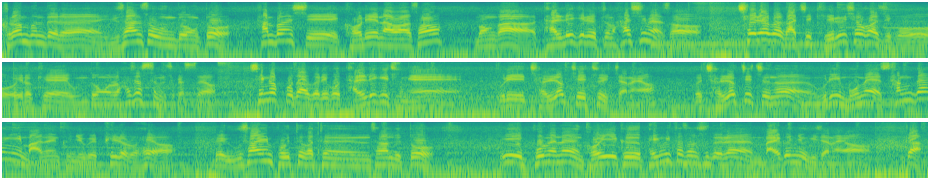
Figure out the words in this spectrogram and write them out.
그런 분들은 유산소 운동도 한 번씩 거리에 나와서 뭔가 달리기를 좀 하시면서 체력을 같이 기르셔가지고 이렇게 운동을 하셨으면 좋겠어요. 생각보다 그리고 달리기 중에 우리 전력 질주 있잖아요. 그 전력 질주는 우리 몸에 상당히 많은 근육을 필요로 해요. 그 우사인 볼트 같은 사람들도 이 보면은 거의 그 100m 선수들은 말근육이잖아요. 그러니까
